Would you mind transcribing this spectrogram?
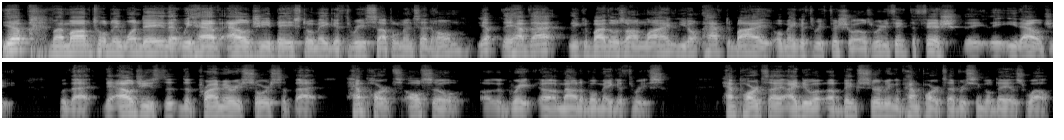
Yep. My mom told me one day that we have algae based omega 3 supplements at home. Yep. They have that. You can buy those online. You don't have to buy omega 3 fish oils. Where do you think the fish, they, they eat algae with that? The algae is the, the primary source of that. Hemp hearts also a great uh, amount of omega 3s. Hemp hearts, I, I do a, a, big serving of hemp hearts every single day as well.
